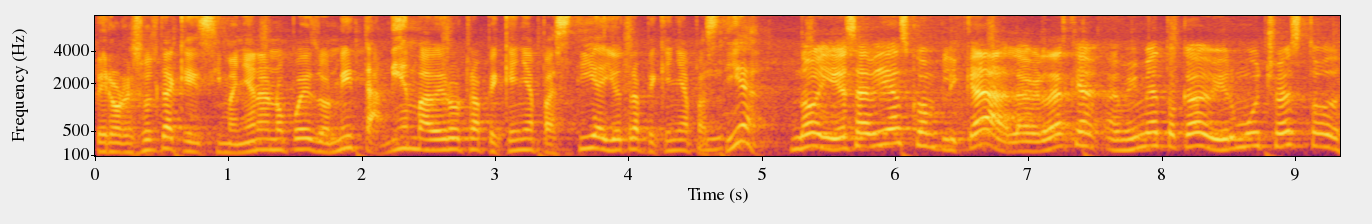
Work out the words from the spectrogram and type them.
pero resulta que si mañana no puedes dormir, también va a haber otra pequeña pastilla y otra pequeña pastilla. No, y esa vida es complicada. La verdad es que a mí me ha tocado vivir mucho esto.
